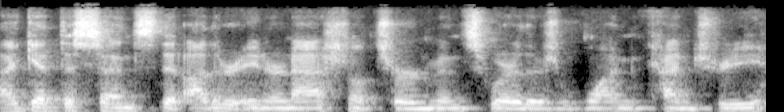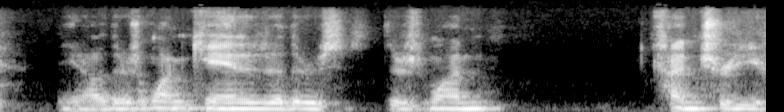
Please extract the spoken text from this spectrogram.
I get the sense that other international tournaments where there's one country, you know, there's one Canada, there's there's one country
